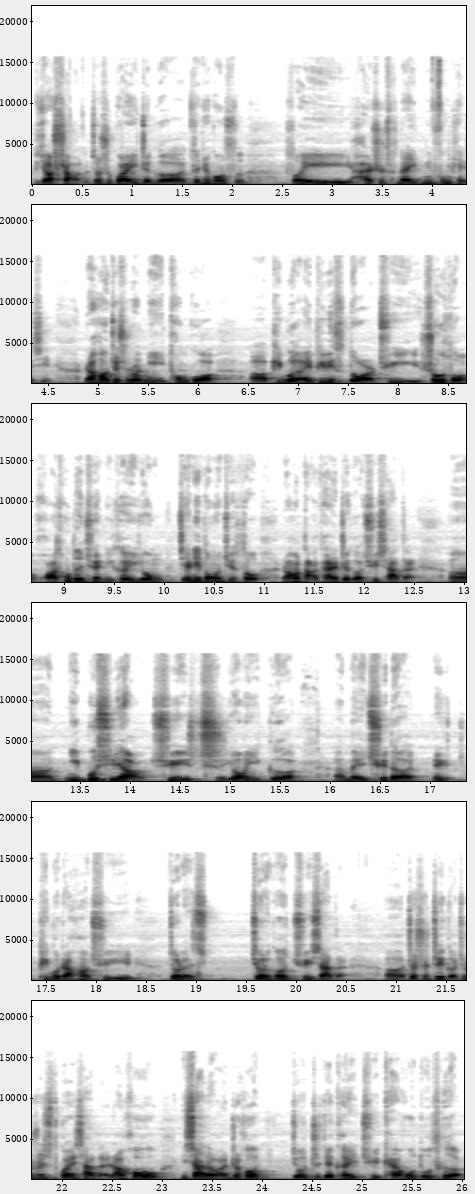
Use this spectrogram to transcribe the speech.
比较少的，就是关于这个证券公司，所以还是存在一定风险性。然后就是说，你通过呃苹果的 App Store 去搜索华通证券，你可以用简体中文去搜，然后打开这个去下载。呃，你不需要去使用一个呃美区的那个苹果账号去就能就能够去下载。啊，这是这个，就是关于下载。然后你下载完之后，就直接可以去开户注册。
